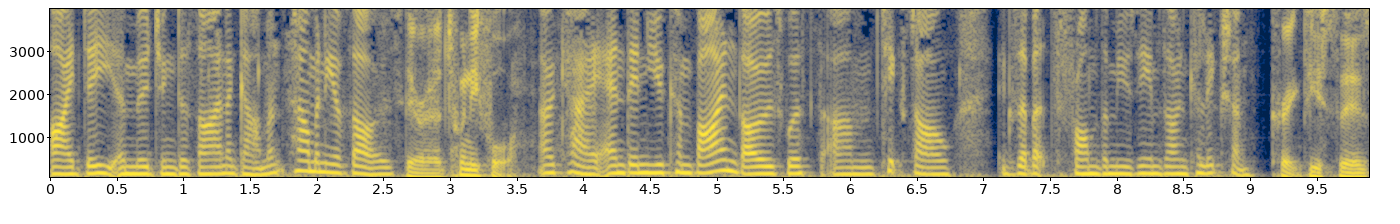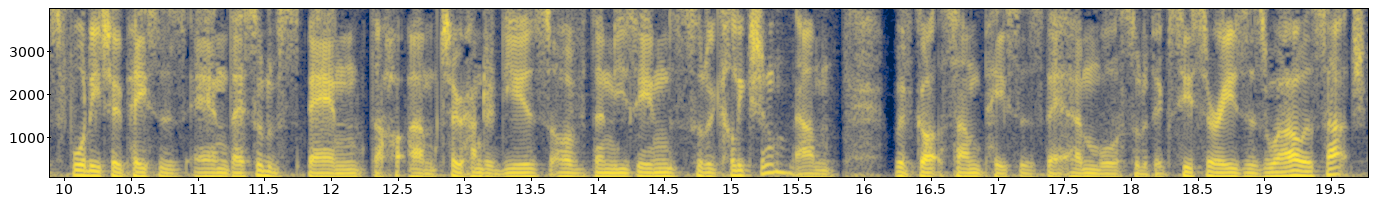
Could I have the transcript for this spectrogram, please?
ID emerging designer garments. How many of those? There are 24. Okay, and then you combine those with um, textile exhibits from the museum's own collection. Correct. Yes, there's 42 pieces, and they sort of span the um, 200 years of the museum's sort of collection. Um, we've got some pieces that are more sort of accessories as well as such,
